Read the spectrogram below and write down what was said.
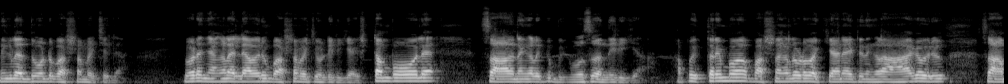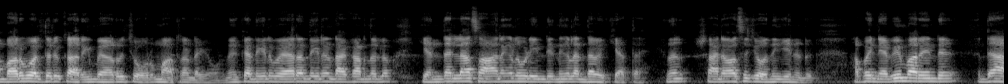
നിങ്ങൾ എന്തുകൊണ്ട് ഭക്ഷണം വെച്ചില്ല? ഇവിടെ ഞങ്ങളെല്ലാവരും ഭക്ഷണം വെച്ചുകൊണ്ടിരിക്കുക. ഇഷ്ടം പോലെ സാധനങ്ങൾക്ക് ബിഗ് ബോസ് തന്നിരിക്കുക അപ്പോൾ ഇത്രയും ഭക്ഷണങ്ങളോട് വയ്ക്കാനായിട്ട് നിങ്ങൾ ആകെ ഒരു സാമ്പാർ പോലത്തെ ഒരു കറിയും വേറൊരു ചോറും മാത്രം ഉണ്ടാകുള്ളൂ നിങ്ങൾക്ക് എന്തെങ്കിലും വേറെ എന്തെങ്കിലും ഉണ്ടാക്കാണെന്നല്ലോ എന്തെല്ലാം സാധനങ്ങൾ ഇവിടെ ഉണ്ട് നിങ്ങൾ എന്താ വയ്ക്കാത്തത് എന്ന് ഷാനവാസ് ചോദ്യം ചെയ്യുന്നുണ്ട്. അപ്പോൾ നബീൻ പറയുന്നുണ്ട് ഇതാ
